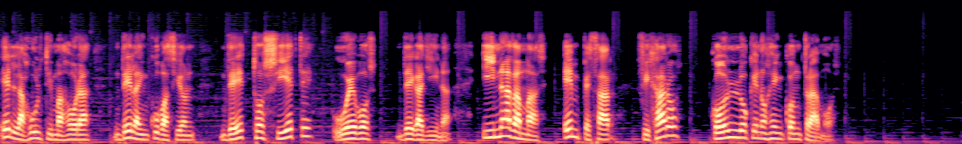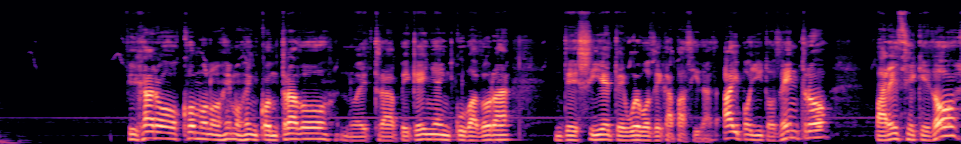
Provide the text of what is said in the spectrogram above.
en las últimas horas de la incubación de estos siete huevos de gallina. Y nada más empezar, fijaros con lo que nos encontramos. Fijaros cómo nos hemos encontrado nuestra pequeña incubadora de siete huevos de capacidad. Hay pollitos dentro, parece que dos,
